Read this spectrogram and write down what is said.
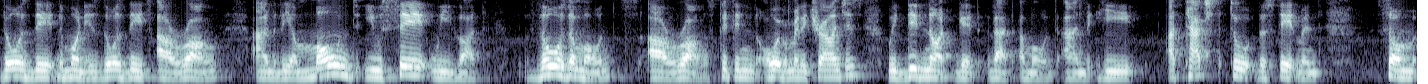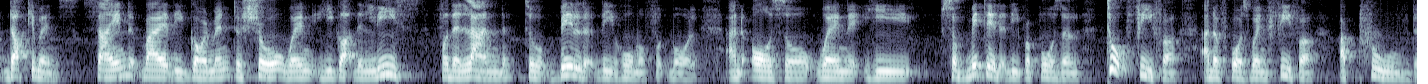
those date the monies, those dates are wrong, and the amount you say we got, those amounts are wrong. Split in however many tranches, we did not get that amount. And he attached to the statement some documents signed by the government to show when he got the lease for the land to build the home of football and also when he submitted the proposal to FIFA, and of course, when FIFA approved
